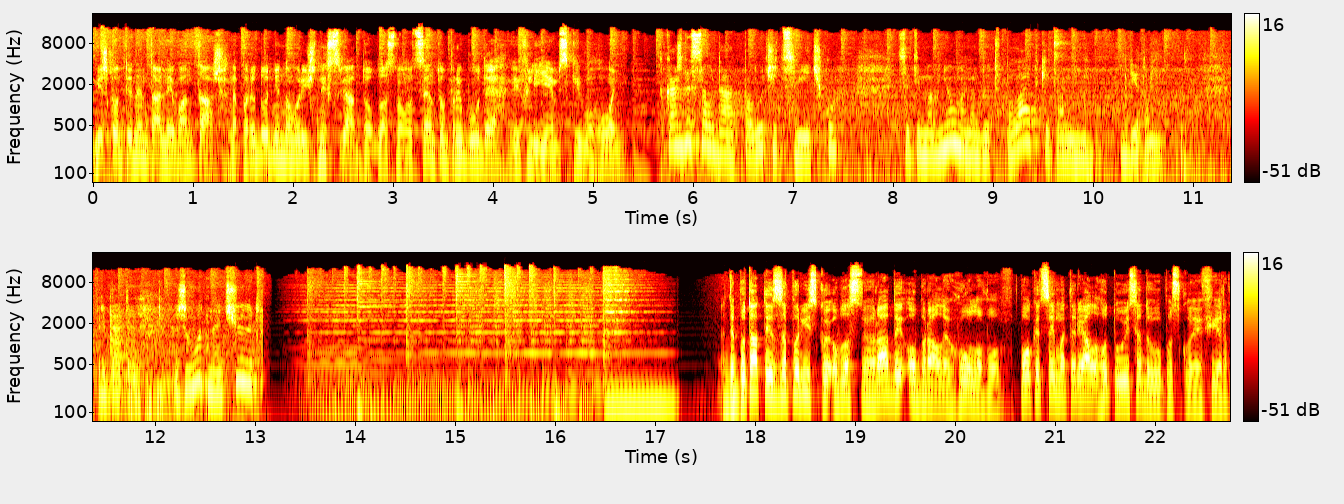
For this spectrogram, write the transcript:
Міжконтинентальний вантаж напередодні новорічних свят до обласного центру прибуде Віфліємський вогонь. Каждый солдат получит свечку с этим огнем, она будет в палатке, там, где там ребята живут, ночуют. Депутати Запорізької обласної ради обрали голову. Поки цей матеріал готується до випуску ефір.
